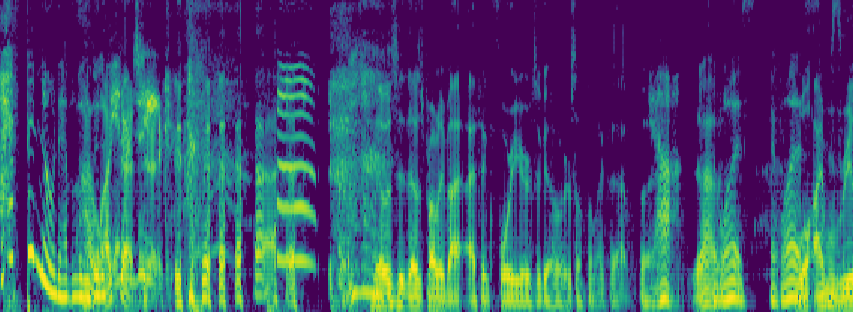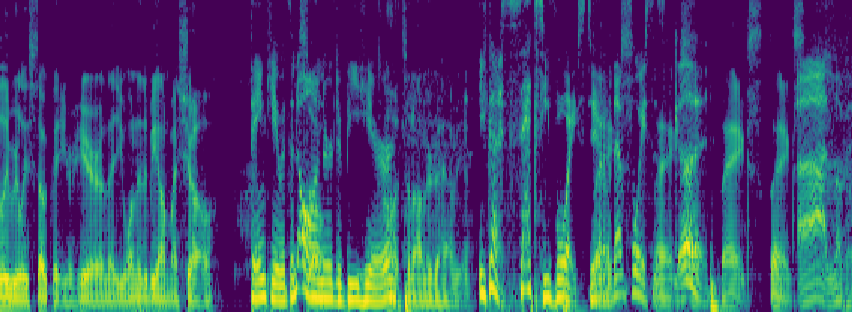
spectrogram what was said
I've been known to have a little I bit like of that energy. chick. that was that was probably about I think four years ago or something like that. But Yeah, yeah, it was. It was. Well, I'm really, really stoked that you're here and that you wanted to be on my show. Thank you. It's an honor to be here. Oh, it's an honor to have you. You've got a sexy voice, too. Thanks. That voice is Thanks. good. Thanks. Thanks. Ah, I love it.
